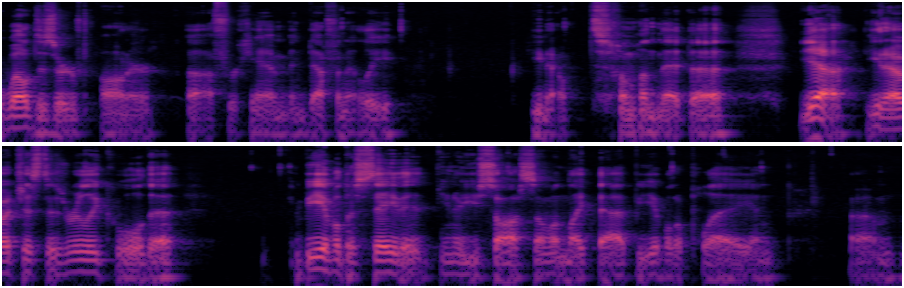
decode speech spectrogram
well deserved honor uh, for him and definitely, you know, someone that, uh, yeah, you know, it just is really cool to, be able to say that you know you saw someone like that be able to play and um,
